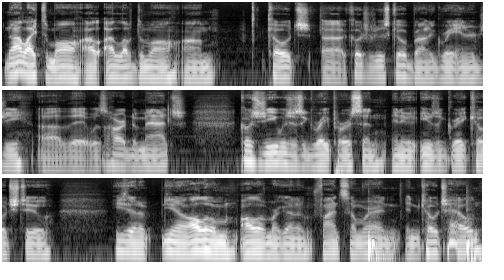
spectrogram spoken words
no, I liked them all. I, I loved them all. Um, coach uh, Coach Verduzco brought a great energy uh, that was hard to match. Coach G was just a great person, and he, he was a great coach too he's gonna you know all of them all of them are gonna find somewhere and, and coach held.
